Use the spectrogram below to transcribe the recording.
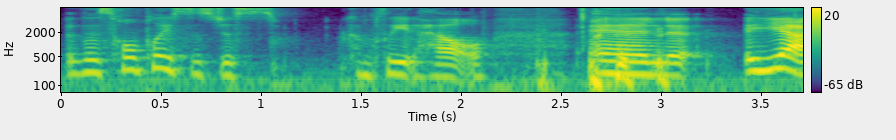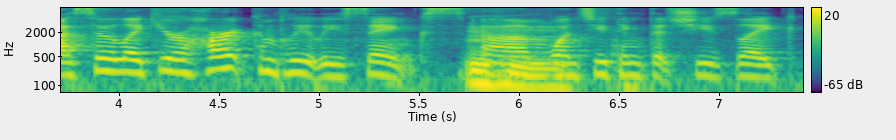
this whole place is just complete hell, and yeah. So like your heart completely sinks um, once you think that she's like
